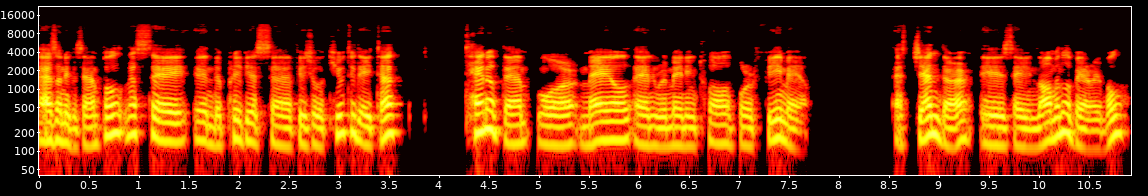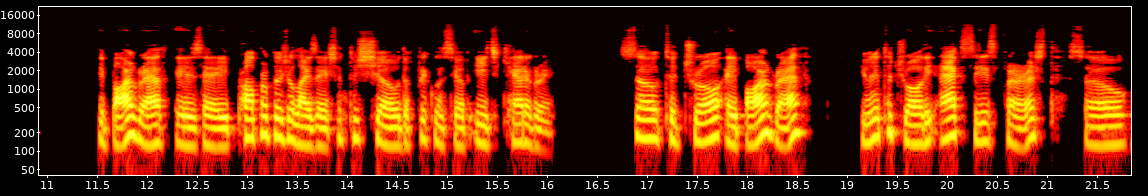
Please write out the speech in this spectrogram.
As an example, let's say in the previous uh, visual acuity data, 10 of them were male and remaining 12 were female. As gender is a nominal variable, a bar graph is a proper visualization to show the frequency of each category. So to draw a bar graph, you need to draw the axes first. So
